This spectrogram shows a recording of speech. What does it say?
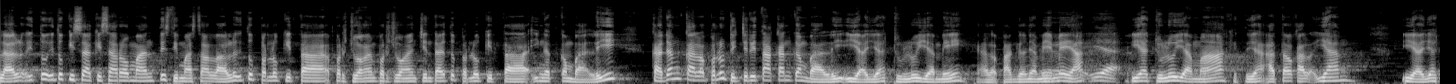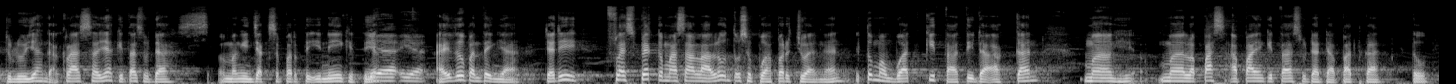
Lalu itu itu kisah-kisah romantis di masa lalu itu perlu kita perjuangan-perjuangan cinta itu perlu kita ingat kembali. Kadang kalau perlu diceritakan kembali, iya ya dulu ya Me, kalau panggilnya Meme ya. Iya, iya dulu ya Ma gitu ya atau kalau yang Iya ya dulu ya nggak kerasa ya kita sudah menginjak seperti ini gitu ya. Iya iya. Nah, itu pentingnya. Jadi flashback ke masa lalu untuk sebuah perjuangan itu membuat kita tidak akan melepas apa yang kita sudah dapatkan. Tuh.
